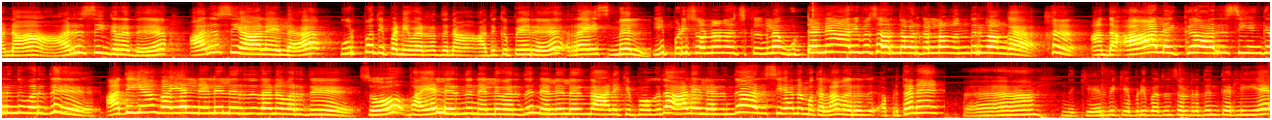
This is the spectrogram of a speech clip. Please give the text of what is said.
அண்ணா அரிசிங்கிறது அரிசி ஆலையில் உற்பத்தி பண்ணி வர்றதுண்ணா அதுக்கு பேர் ரைஸ் மில். இப்படி சொன்னோன்னு வச்சுக்கோங்களேன் உடனே அறிவு சார்ந்தவர்கள்லாம் வந்துடுவாங்க அந்த ஆலைக்கு அரிசி எங்கிருந்து வருது? அது ஏன் வயல் நெல்லுல இருந்து தானே வருது? ஸோ வயல்ல இருந்து நெல் வருது நெல்லுல இருந்து ஆலைக்கு போகுது ஆலையில இருந்து நமக்கெல்லாம் வருது. அப்படித்தானே? இந்த கேள்விக்கு எப்படி பதில் சொல்றதுன்னு தெரியலையே.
